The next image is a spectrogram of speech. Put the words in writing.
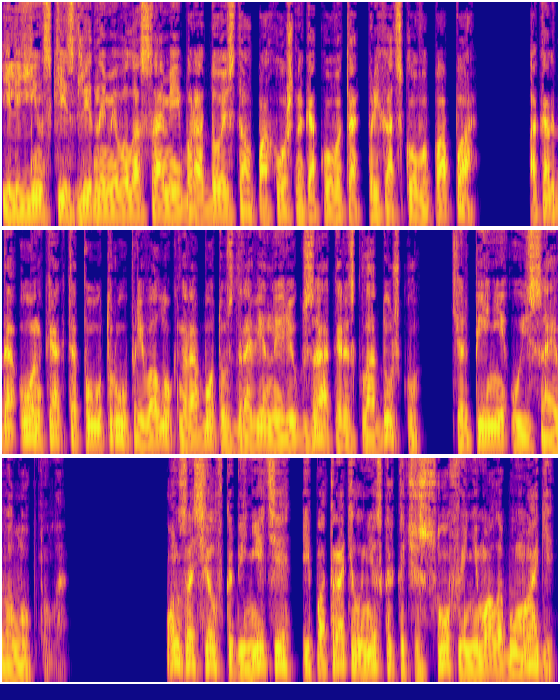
Ильинский с длинными волосами и бородой стал похож на какого-то приходского попа, а когда он как-то поутру приволок на работу здоровенный рюкзак и раскладушку, терпение у Исаева лопнуло. Он засел в кабинете и потратил несколько часов и немало бумаги,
